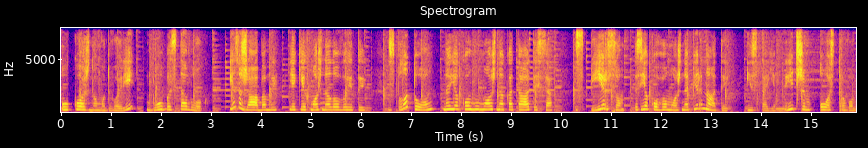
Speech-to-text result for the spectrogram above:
У кожному дворі був би ставок із жабами, яких можна ловити, з плотом, на якому можна кататися, з пірсом, з якого можна пірнати, і з таємничим островом,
